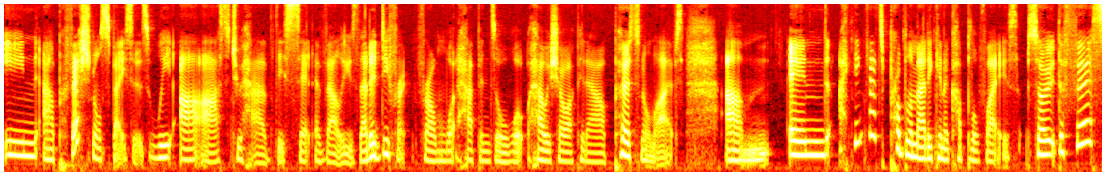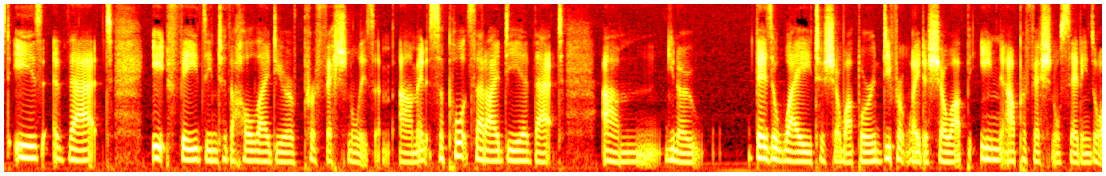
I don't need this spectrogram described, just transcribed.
in our professional spaces, we are asked to have this set of values that are different from what happens or what, how we show up in our personal lives. Um, and I think that's problematic in a couple of ways. So, the first is that it feeds into the whole idea of professionalism um, and it supports that idea that, um, you know, there's a way to show up or a different way to show up in our professional settings or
